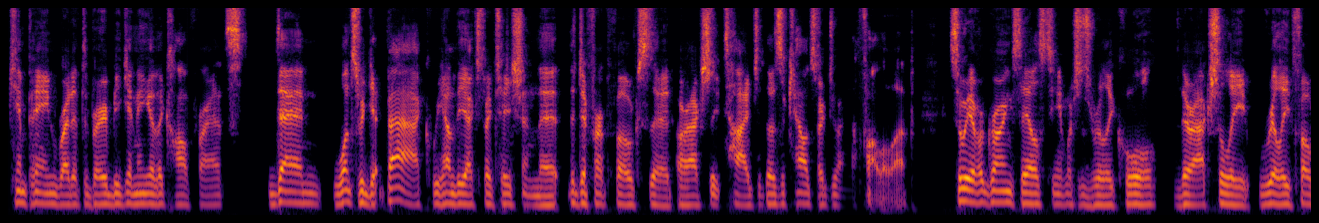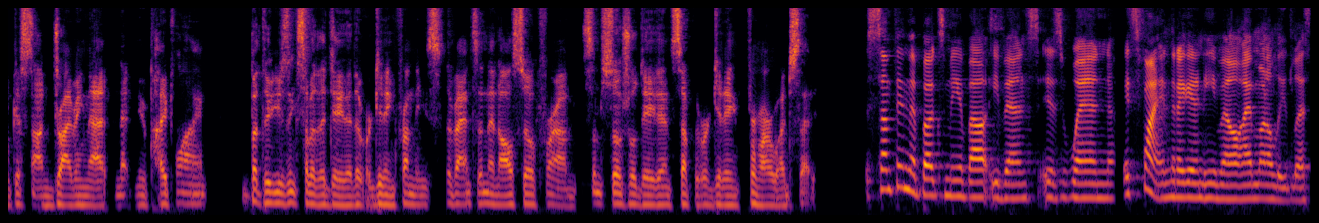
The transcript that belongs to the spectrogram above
campaign right at the very beginning of the conference. Then once we get back, we have the expectation that the different folks that are actually tied to those accounts are doing the follow up. So we have a growing sales team, which is really cool. They're actually really focused on driving that net new pipeline, but they're using some of the data that we're getting from these events and then also from some social data and stuff that we're getting from our website. Something that bugs me about events is when it's fine that I get an email, I'm on a lead list,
